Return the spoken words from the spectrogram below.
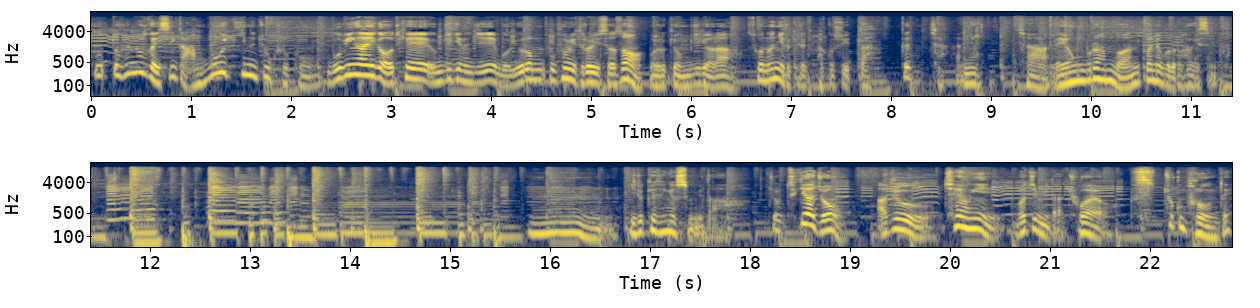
그것도 설명서가 있으니까 안 보이기는 좀 그렇고. 무빙아이가 어떻게 움직이는지 뭐 이런 부품이 들어있어서 뭐 이렇게 움직여라. 손은 이렇게 이렇게 바꿀 수 있다. 끝 자 안녕. 자 내용물을 한번 꺼내보도록 하겠습니다. 음 이렇게 생겼습니다. 좀 특이하죠? 아주 체형이 멋집니다. 좋아요. 조금 부러운데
